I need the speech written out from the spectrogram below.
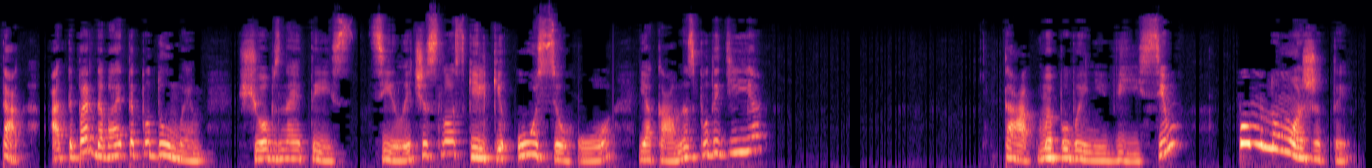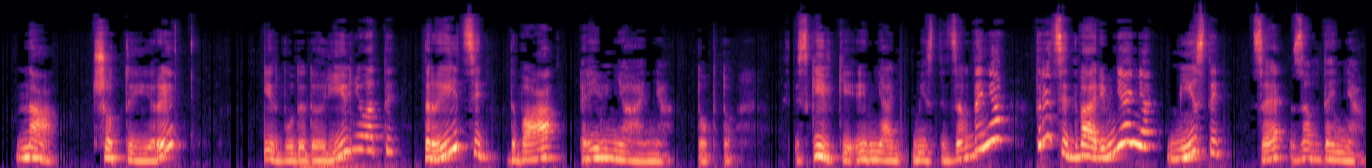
Так, а тепер давайте подумаємо, щоб знайти ціле число, скільки усього, яка в нас буде дія? Так, ми повинні 8 помножити на 4 і буде дорівнювати 32 рівняння. Тобто, скільки рівнянь містить завдання? 32 рівняння містить це завдання.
